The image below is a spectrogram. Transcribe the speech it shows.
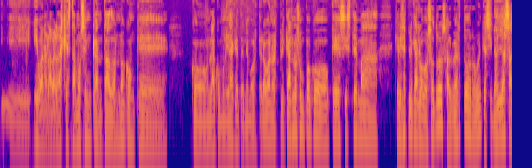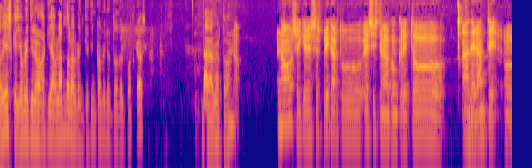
Y, y, bueno, la verdad es que estamos encantados, ¿no? Con que, con la comunidad que tenemos. Pero bueno, explicarnos un poco qué sistema queréis explicarlo vosotros, Alberto, Rubén, que si no ya sabéis que yo me tiro aquí hablando los 25 minutos del podcast. Dale, Alberto. No, no si quieres explicar tu, el sistema concreto, adelante. O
